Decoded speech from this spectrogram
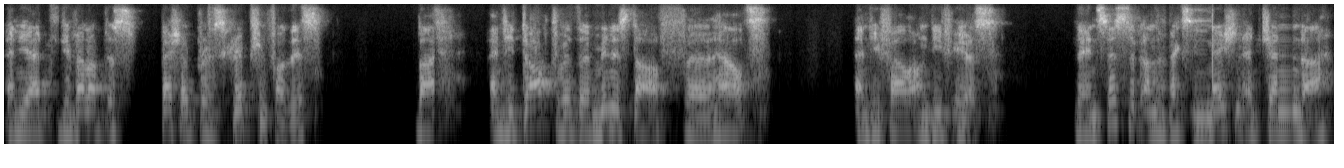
And he had developed a special prescription for this. But and he talked with the Minister of uh, Health and he fell on deaf ears. They insisted on the vaccination agenda,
